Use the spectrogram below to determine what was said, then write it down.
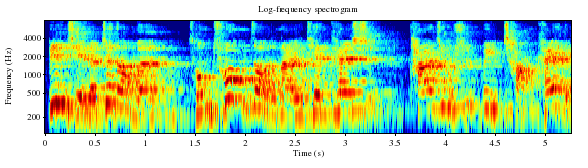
并且呢，这道门从创造的那一天开始，它就是被敞开的。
